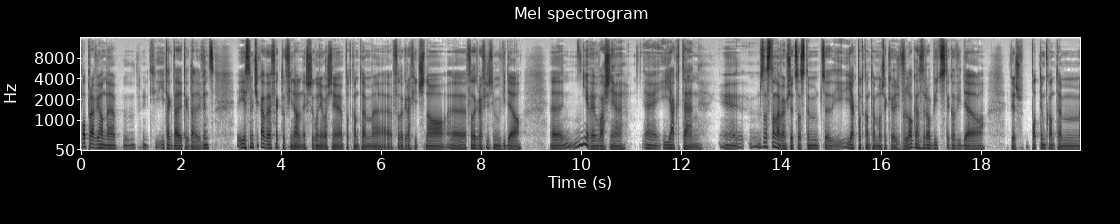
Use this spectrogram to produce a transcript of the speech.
poprawione i tak dalej, i tak dalej. Więc jestem ciekawy efektów finalnych, szczególnie właśnie pod kątem e, fotograficzno, e, fotograficznym i wideo. E, nie wiem właśnie jak ten. Zastanawiam się, co z tym, jak pod kątem może jakiegoś vloga zrobić z tego wideo. Wiesz, pod tym kątem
